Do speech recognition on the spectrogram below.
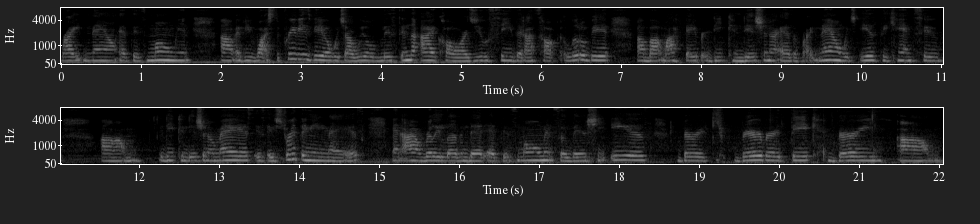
right now at this moment. Um, if you watched the previous video, which I will list in the iCards, you'll see that I talked a little bit about my favorite deep conditioner as of right now, which is the Cantu um, deep conditioner mask. It's a strengthening mask, and I'm really loving that at this moment. So there she is, very, very, very thick, very, um,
